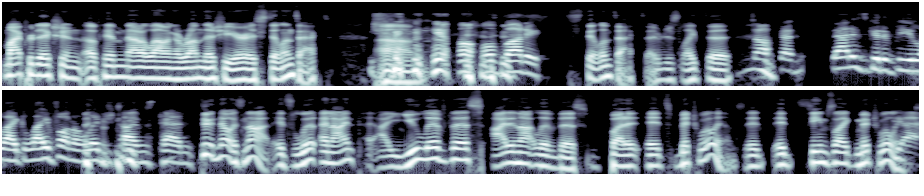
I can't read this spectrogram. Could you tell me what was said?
my prediction of him not allowing a run this year is still intact. Um, oh, buddy. Still intact. I would just like to, So, that is going to be like life on a ledge times 10. dude. No, it's not. It's lit, and I, I, you live this. I did not live this, but it, it's Mitch Williams. It, it seems like Mitch Williams. Yeah.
